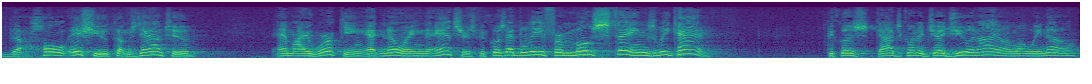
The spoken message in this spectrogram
the whole issue comes down to am I working at knowing the answers? Because I believe for most things we can. Because God's going to judge you and I on what we know,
